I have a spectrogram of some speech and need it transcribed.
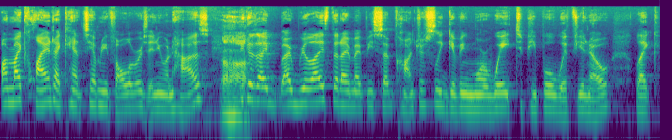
on my client. I can't see how many followers anyone has Uh-huh. because I I realized that I might be subconsciously giving more weight to people with you know like.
